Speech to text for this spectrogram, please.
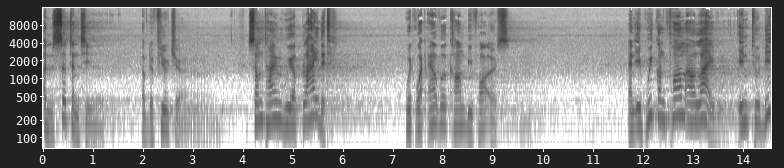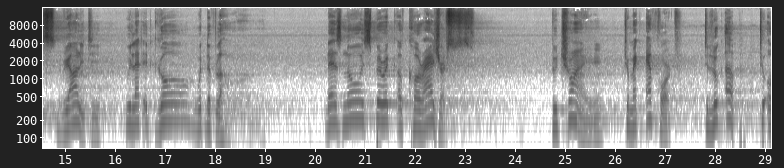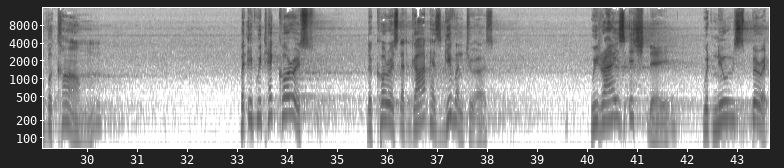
uncertainty of the future. Sometimes we are blinded with whatever comes before us. And if we conform our life into this reality, we let it go with the flow. There's no spirit of courageous to try to make effort to look up, to overcome. But if we take courage, the courage that God has given to us, we rise each day with new spirit.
